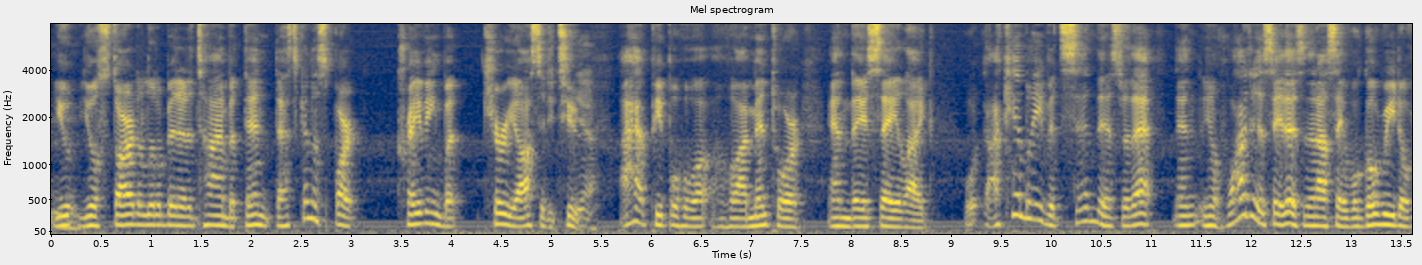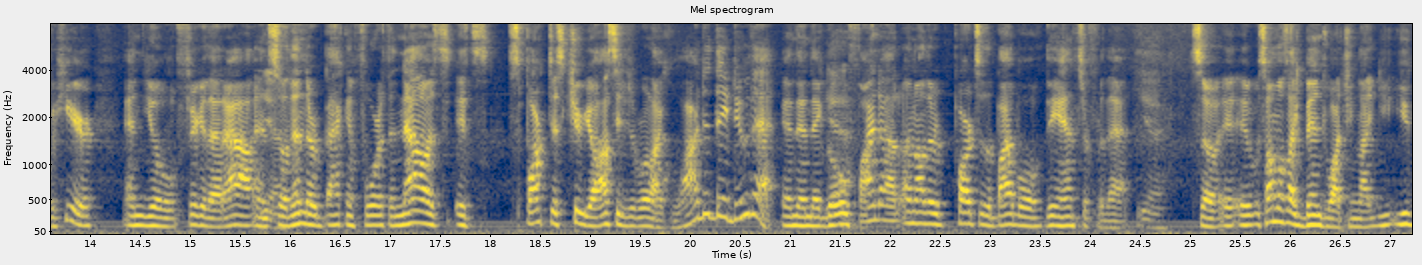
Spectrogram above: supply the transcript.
You Mm-hmm. you'll start a little bit at a time, but then that's gonna spark craving, but curiosity too. Yeah. I have people who who I mentor, and they say like, well, "I can't believe it said this or that," and you know, why did it say this? And then I'll say, "Well, go read over here, and you'll figure that out." And so then they're back and forth, and now it's it's sparked this curiosity to where like, why did they do that? And then they go Yeah. find out on other parts of the Bible the answer for that. Yeah. So it, it was almost like binge watching. Like you, you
